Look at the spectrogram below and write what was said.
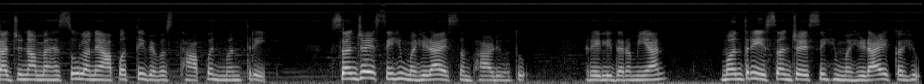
રાજ્યના મહેસૂલ અને આપત્તિ વ્યવસ્થાપન મંત્રી સંજયસિંહ મહિડાએ સંભાળ્યું હતું. રેલી દરમિયાન મંત્રી સંજયસિંહ મહિડાએ કહ્યું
